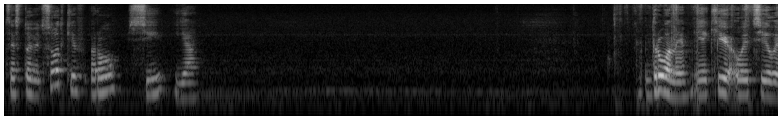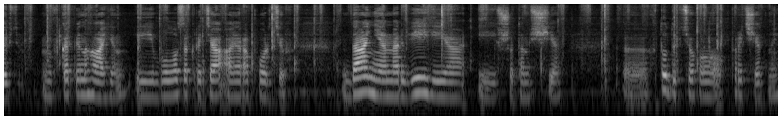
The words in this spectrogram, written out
Це 100% Росія. Дрони, які летіли в- Копенгаген, і було закриття аеропортів. Данія, Норвегія і що там ще. Е, Хто до цього причетний?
